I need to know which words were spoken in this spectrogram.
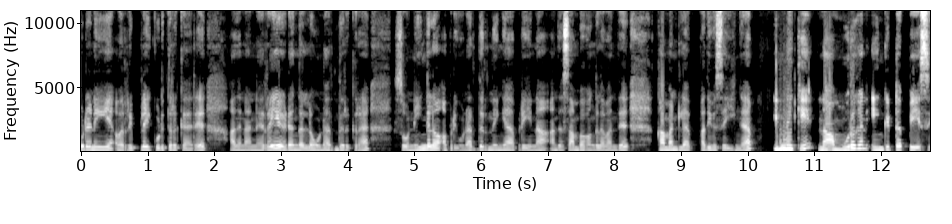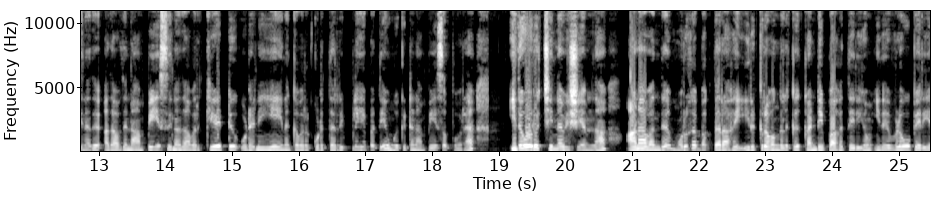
உடனேயே அவர் ரிப்ளை கொடுத்துருக்காரு. அதை நான் நிறைய இடங்களில் உணர்ந்திருக்கிறேன். ஸோ நீங்களும் அப்படி உணர்ந்திருந்தீங்க அப்படின்னா அந்த சம்பவங்களை வந்து கமெண்டில் பதிவு செய்யுங்க. இன்னைக்கு நான் முருகன் என்கிட்ட பேசினது அதாவது நான் பேசினதை அவர் கேட்டு உடனேயே எனக்கு அவர் கொடுத்த ரிப்ளையை பற்றி உங்ககிட்ட நான் பேச போகிறேன் இது ஒரு சின்ன விஷயம்தான். ஆனால் வந்து முருக பக்தராக இருக்கிறவங்களுக்கு கண்டிப்பாக தெரியும் இது எவ்வளவு பெரிய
